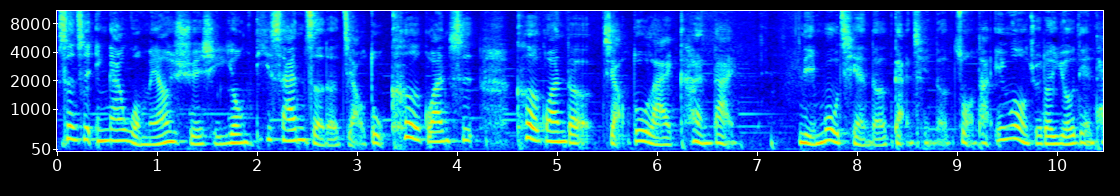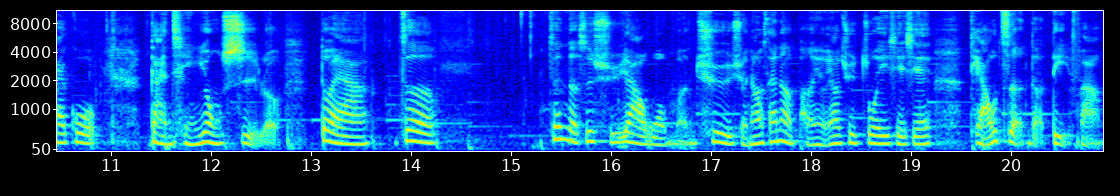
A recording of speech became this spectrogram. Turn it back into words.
甚至应该我们要学习用第三者的角度，客观是客观的角度来看待你目前的感情的状态，因为我觉得有点太过感情用事了。对啊，这。真的是需要我们去选到三的朋友要去做一些些调整的地方，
